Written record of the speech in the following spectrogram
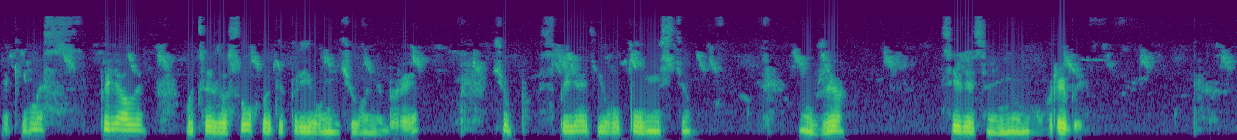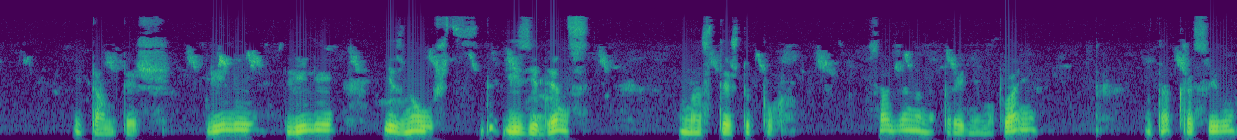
який ми спиляли. Оце засохло, тепер його нічого не бере, щоб спиляти його повністю. Ну, вже селяться на ньому гриби. І там теж лілії, лілії. І знову ж Easy Dance. У нас теж тут посаджено на передньому плані. Отак красиво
